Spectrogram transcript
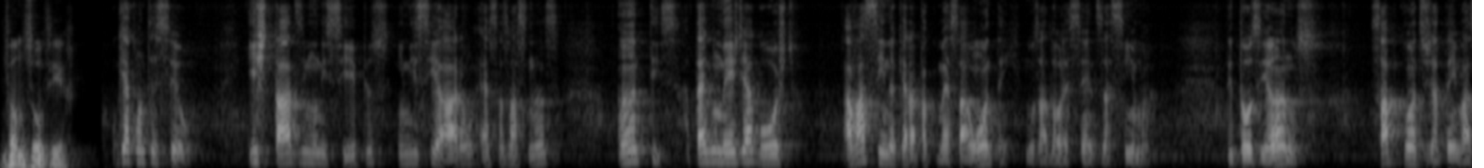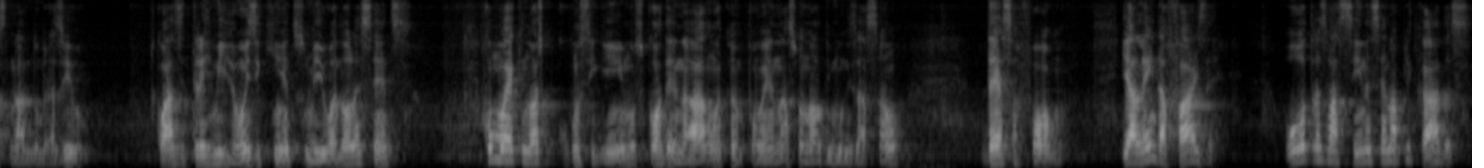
Vamos ouvir. O que aconteceu? Estados e municípios iniciaram essas vacinas antes, até no mês de agosto. A vacina que era para começar ontem, nos adolescentes acima de 12 anos, sabe quantos já tem vacinado no Brasil? Quase 3 milhões e 500 mil adolescentes. Como é que nós conseguimos coordenar uma campanha nacional de imunização dessa forma? E além da Pfizer, outras vacinas sendo aplicadas.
